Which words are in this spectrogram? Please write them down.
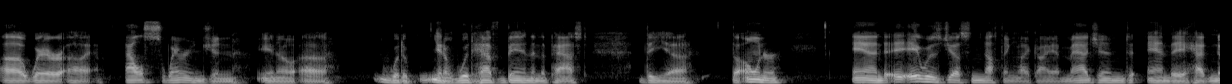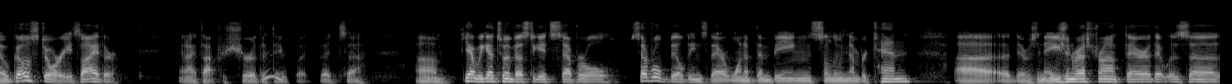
uh, where uh, Al Swearingen you know uh, would have you know would have been in the past the uh, the owner. And it, it was just nothing like I imagined, and they had no ghost stories either and I thought for sure that they would. But uh, um, yeah, we got to investigate several several buildings there. One of them being Saloon Number Ten. Uh, there was an Asian restaurant there that was uh,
